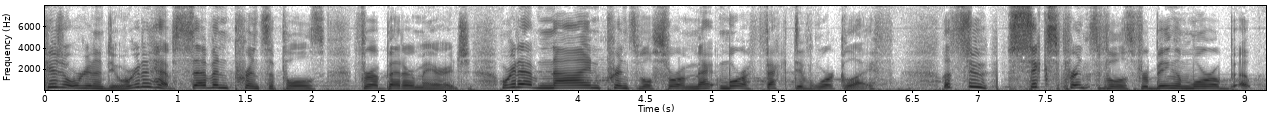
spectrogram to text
Here's what we're going to do we're going to have seven principles for a better marriage. We're going to have nine principles for a me- more effective work life. Let's do six principles for being a more. Ob-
